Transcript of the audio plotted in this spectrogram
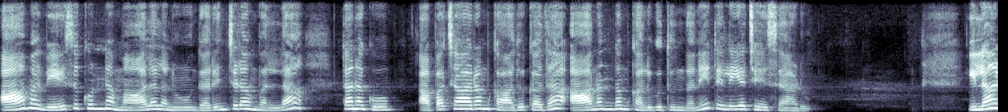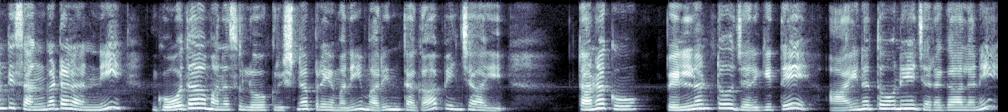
ఆమె వేసుకున్న మాలలను ధరించడం వల్ల తనకు అపచారం కాదు కదా ఆనందం కలుగుతుందని తెలియచేశాడు. ఇలాంటి సంఘటనలన్నీ గోదా మనసులో కృష్ణ ప్రేమని మరింతగా పెంచాయి. తనకు పెళ్ళంటూ జరిగితే ఆయనతోనే జరగాలని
